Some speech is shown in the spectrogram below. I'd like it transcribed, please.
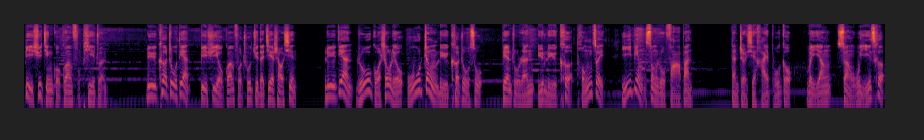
必须经过官府批准。旅客住店必须有官府出具的介绍信，旅店如果收留无证旅客住宿，店主人与旅客同罪，一并送入法办。但这些还不够，未央算无一策。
